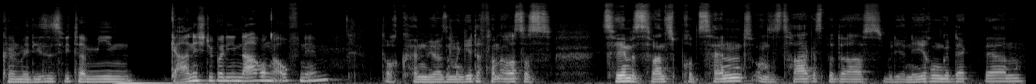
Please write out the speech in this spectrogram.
können wir dieses Vitamin gar nicht über die Nahrung aufnehmen? Doch können wir. Also man geht davon aus, dass 10 bis 20 Prozent unseres Tagesbedarfs über die Ernährung gedeckt werden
